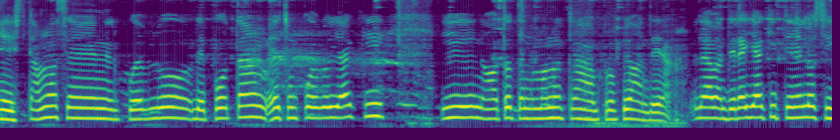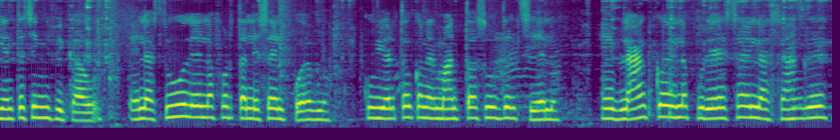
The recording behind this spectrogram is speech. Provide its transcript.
Estamos en el pueblo de Potam, es un pueblo yaqui y nosotros tenemos nuestra propia bandera. La bandera yaqui tiene los siguientes significados. El azul es la fortaleza del pueblo, cubierto con el manto azul del cielo. El blanco es la pureza y la sangre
